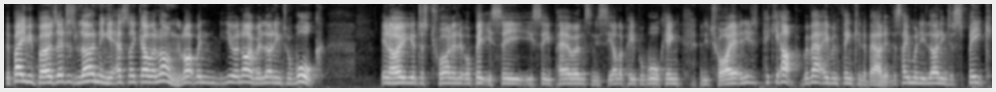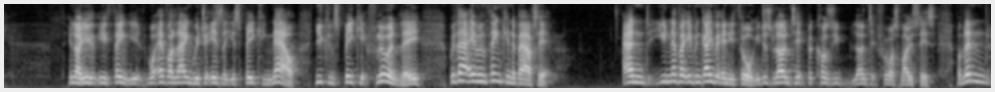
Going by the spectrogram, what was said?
the baby birds, they're just learning it as they go along. Like when you and I, we're learning to walk. You know, you're just trying a little bit. You see, you see parents and you see other people walking, and you try it, and you just pick it up without even thinking about it. The same when you're learning to speak. You know, you, you think you, whatever language it is that you're speaking now, you can speak it fluently without even thinking about it and you never even gave it any thought. You just learnt it because you learnt it through osmosis. But then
